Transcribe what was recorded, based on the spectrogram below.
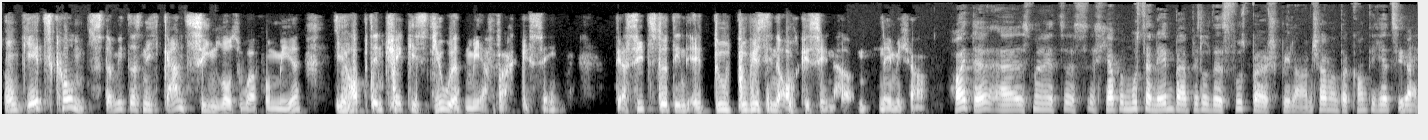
und jetzt kommt's, damit das nicht ganz sinnlos war von mir, ich habe den Jackie Stewart mehrfach gesehen. Der sitzt dort in, äh, du, du wirst ihn auch gesehen haben, nehme ich an. Heute äh, ist man jetzt, ich hab, musste nebenbei ein bisschen das Fußballspiel anschauen und da konnte ich jetzt, ja.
